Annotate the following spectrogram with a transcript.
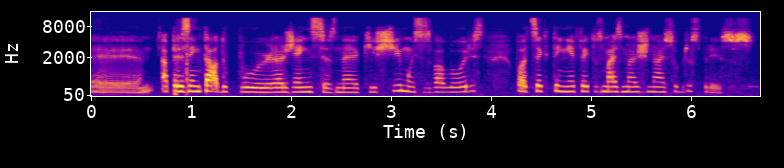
é, apresentado por agências né, que estimam esses valores, pode ser que tenha efeitos mais marginais sobre os preços.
